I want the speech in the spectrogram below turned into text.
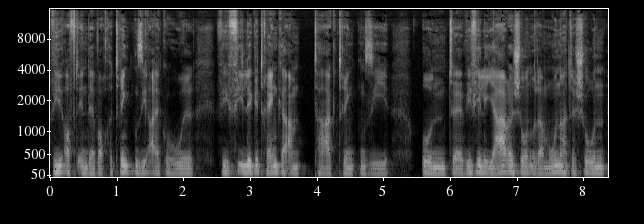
wie oft in der Woche trinken Sie Alkohol, wie viele Getränke am Tag trinken Sie und äh, wie viele Jahre schon oder Monate schon.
